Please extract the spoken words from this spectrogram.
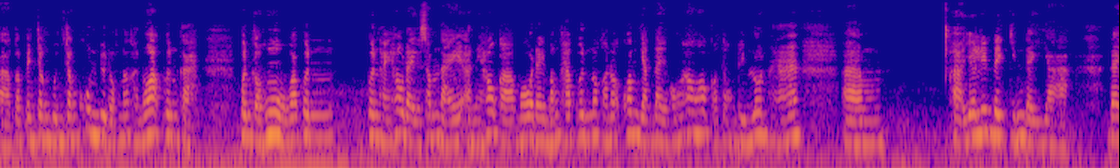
อ่าก็เป็นจังบุญจังคุณอยู่ดอกเนาะค่ะเนาะเพิ่นก็เพิ่นก็ฮู้ว่าเพิ่นเพิ่นให้เฮาได้ซ้ำใดอันนี้เฮาก็บ่ได้บังคับเพิ่นเนาะค่ะเนาะความอยากได้ของเฮาเฮาก็ต้องดิ้นรนหาอ่าหาอย่าลิ้นได้กินได้อยากได้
